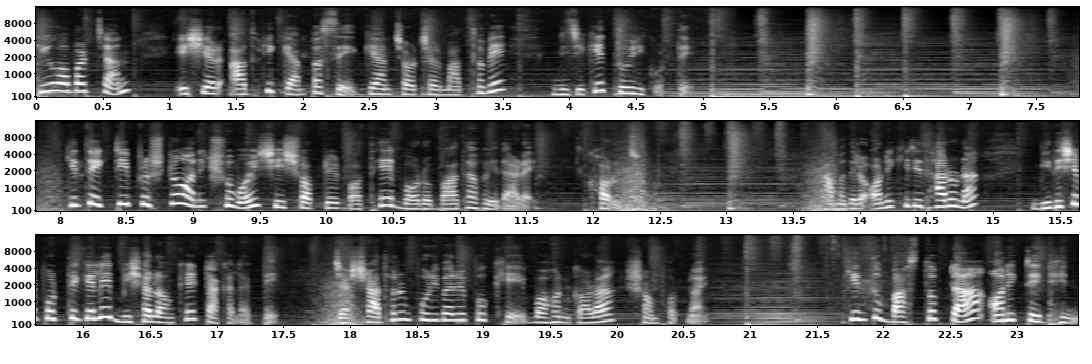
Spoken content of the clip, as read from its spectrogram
কেউ আবার চান এশিয়ার আধুনিক ক্যাম্পাসে জ্ঞান চর্চার মাধ্যমে নিজেকে তৈরি করতে। কিন্তু একটি প্রশ্ন অনেক সময় সেই স্বপ্নের পথে বড় বাধা হয়ে দাঁড়ায়, খরচ। আমাদের অনেকেরই ধারণা, বিদেশে পড়তে গেলে বিশাল অঙ্কের টাকা লাগবে। যা সাধারণ পরিবারের পক্ষে বহন করা সম্ভব নয়। কিন্তু বাস্তবটা অনেকটাই ভিন্ন।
